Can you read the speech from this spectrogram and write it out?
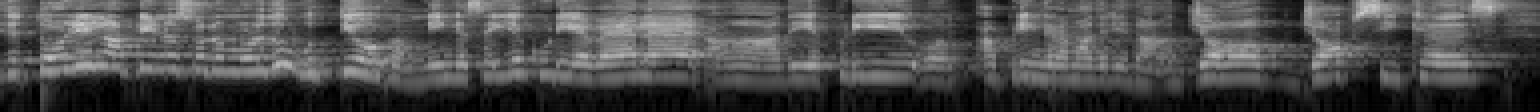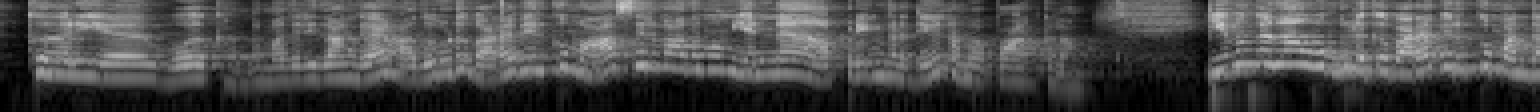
இது தொழில் அப்படின்னு சொல்லும் பொழுது உத்தியோகம். நீங்கள் செய்யக்கூடிய வேலை அது எப்படி அப்படிங்கிற மாதிரி தான். Job job seekers career work அந்த மாதிரி தாங்க அதோடு வரவிருக்கும் ஆசிர்வாதமும் என்ன அப்படிங்கிறதையும் நம்ம பார்க்கலாம். இவங்க தான் உங்களுக்கு வரவிருக்கும் அந்த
